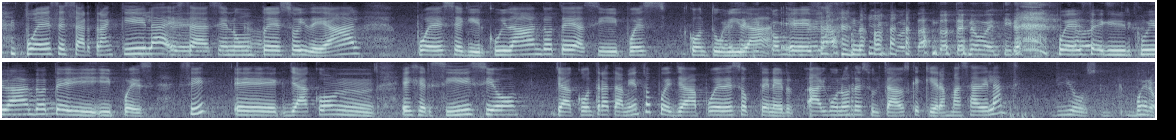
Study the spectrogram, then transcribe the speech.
puedes estar tranquila, estás en un peso ideal, puedes seguir cuidándote, así pues con tu vida. Esa, no. no mentira. Puedes seguir cuidándote y, pues sí, eh, ya con ejercicio, ya con tratamiento, pues ya puedes obtener algunos resultados que quieras más adelante. Dios, bueno,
